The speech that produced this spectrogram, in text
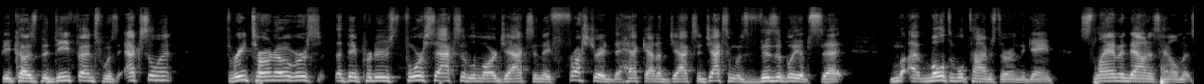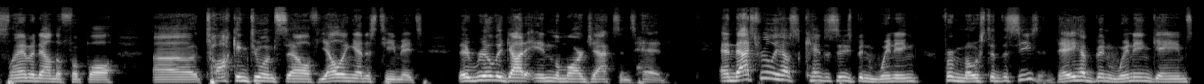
because the defense was excellent. Three turnovers that they produced, four sacks of Lamar Jackson. They frustrated the heck out of Jackson. Jackson was visibly upset uh, multiple times during the game, slamming down his helmet, slamming down the football, uh, talking to himself, yelling at his teammates. They really got in Lamar Jackson's head. And that's really how Kansas City's been winning for most of the season. They have been winning games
